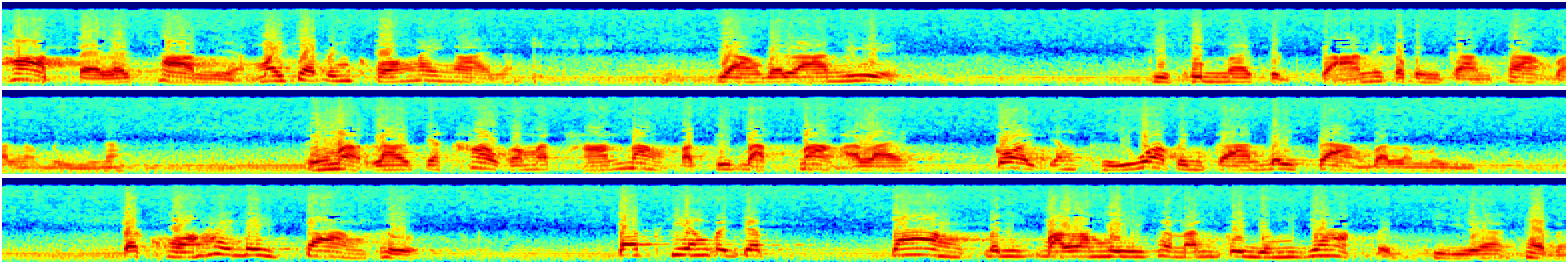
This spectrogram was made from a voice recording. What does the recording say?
ชาติแต่ละชาติเนี่ย ไม่ใช่เป็นของง่ายๆนะอย่างเวลานี้ ที่คุณมาศึกษานี่ก็เป็นการสร้างบารมีนะถึงว่าเราจะเข้ากรรมฐานบ้างปฏิบัติบ้างอะไร ก็ยังถือว่าเป็นการได้สร้างบารมี แต่ขอให้ได้สร้างเถอะ แต่เพียงแต่จะสร้างเป็นบารมีเท่านั้นก็ยังยากเป็นทีแล้วใช่ไหม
